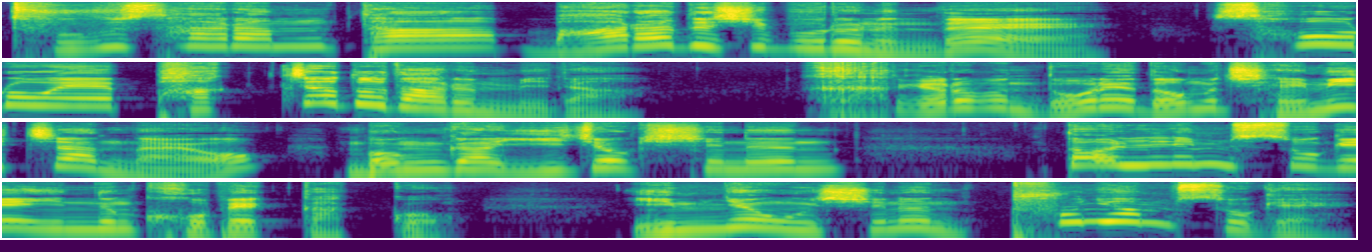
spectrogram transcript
두 사람 다 말하듯이 부르는데 서로의 박자도 다릅니다. 하, 여러분 노래 너무 재밌지 않나요? 뭔가 이적 씨는 떨림 속에 있는 고백 같고 임영웅 씨는 푸념 속에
